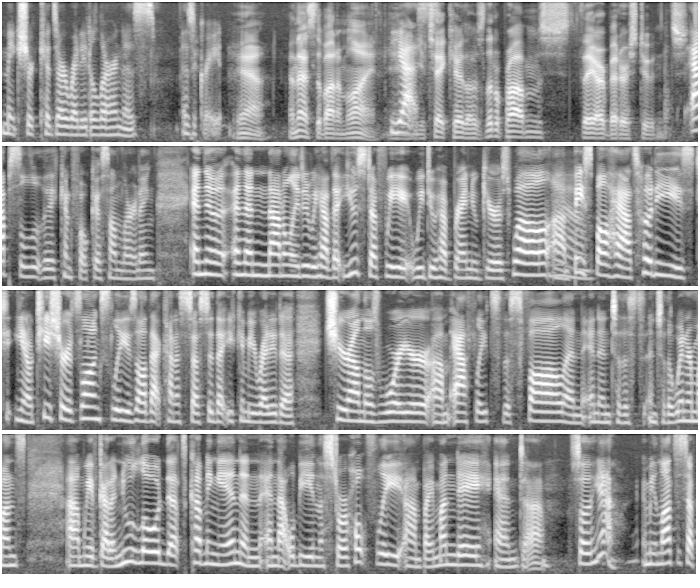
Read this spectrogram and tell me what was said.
make sure kids are ready to learn is is great. Yeah, and that's the bottom line. You know, Yes. you take care of those little problems; they are better students. absolutely they can focus on learning and then and then not only did we have that used stuff we we do have brand new gear as well um, baseball hats hoodies t- you know t-shirts long sleeves all that kind of stuff so that you can be ready to cheer on those warrior um, athletes this fall and, and into this into the winter months um, we've got a new load that's coming in and, and that will be in the store hopefully um, by monday and uh, so yeah I mean, lots of stuff.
